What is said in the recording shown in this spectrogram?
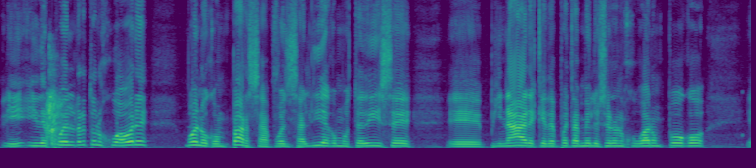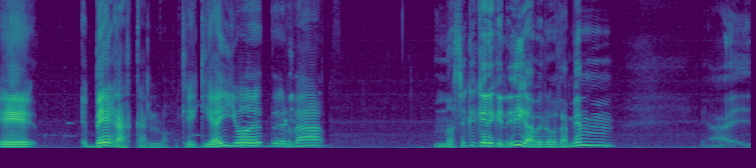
Y, y después el resto de los jugadores, bueno, comparsa, fue en salida, como usted dice, eh, Pinares, que después también lo hicieron jugar un poco, eh, Vegas, Carlos, que, que ahí yo de, de verdad no sé qué quiere que le diga, pero también eh,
